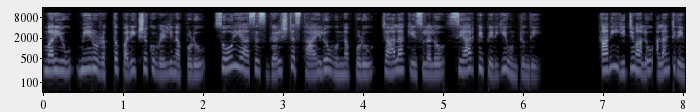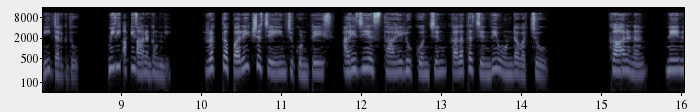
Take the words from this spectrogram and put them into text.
మరియు మీరు రక్త పరీక్షకు వెళ్ళినప్పుడు సోరియాసిస్ గరిష్ట స్థాయిలో ఉన్నప్పుడు చాలా కేసులలో సిఆర్పి పెరిగి ఉంటుంది. కానీ ఎగ్జిమాలో అలాంటిదేమీ జరగదు. మీది అతిసారంగా ఉంది. రక్త పరీక్ష చేయించుకుంటే ఐజీఎస్ స్థాయిలు కొంచెం కలత చెంది ఉండవచ్చు. కారణం నేను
